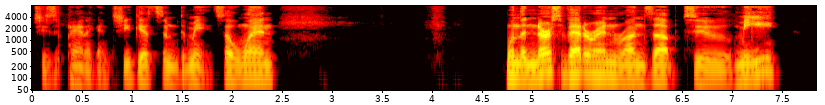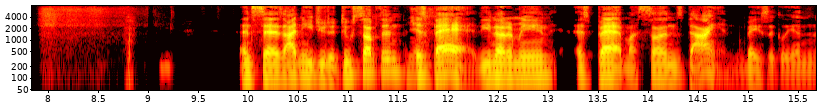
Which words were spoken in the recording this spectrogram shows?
she's panicking. She gets him to me. So when, when the nurse veteran runs up to me and says, "I need you to do something," Yeah. it's bad. You know what I mean? It's bad. My son's dying, basically, and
